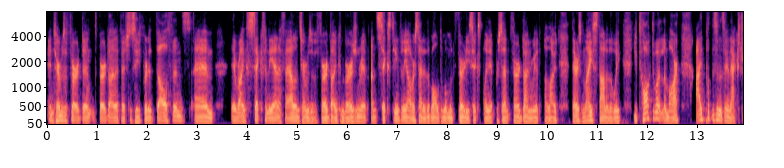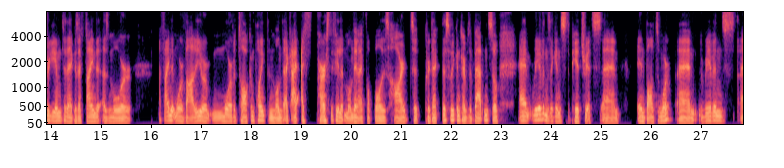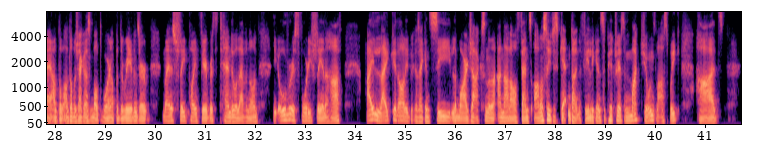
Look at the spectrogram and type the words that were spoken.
in terms of third down, third down efficiency for the Dolphins, um, they rank sixth in the NFL in terms of a third down conversion rate and 16th on the other side of the ball at the moment, 36.8% third down rate allowed. There's my stat of the week. You talked about Lamar. I put this in as an extra game today because I find it as more. I find it more value or more of a talking point than Monday. Like I, I personally feel that Monday Night Football is hard to predict this week in terms of betting. So, um, Ravens against the Patriots. Um, in Baltimore. Um, the Ravens, uh, I'll, double, I'll double check that's in Baltimore now, but the Ravens are minus three point favorites, 10 to 11 on. The over is 43 and a half. I like it, Ollie, because I can see Lamar Jackson and, and that offense honestly just getting down the field against the Patriots. And Mac Jones last week had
